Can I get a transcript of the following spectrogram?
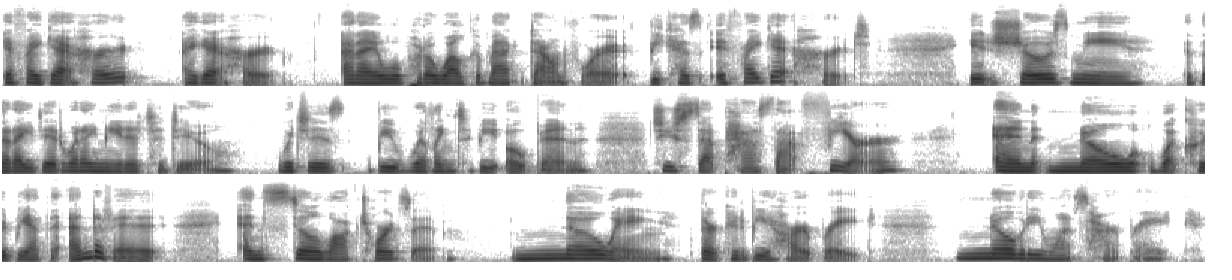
If I get hurt, I get hurt. And I will put a welcome back down for it because if I get hurt, it shows me that I did what I needed to do, which is be willing to be open, to step past that fear and know what could be at the end of it and still walk towards it, knowing there could be heartbreak. Nobody wants heartbreak.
